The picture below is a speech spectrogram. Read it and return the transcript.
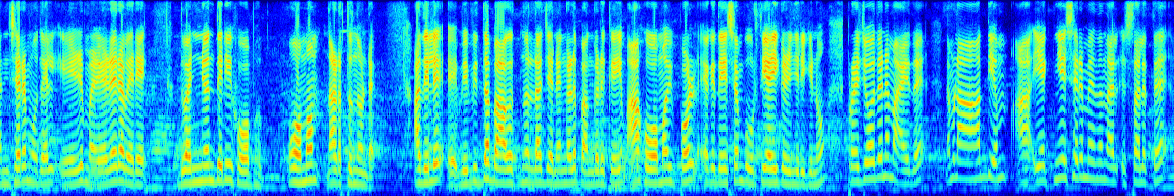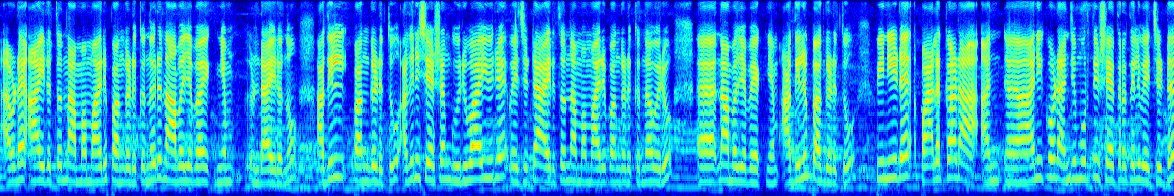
അഞ്ചര മുതൽ ഏഴ് ഏഴര വരെ ധ്വന്വന്തരി ഹോമം ഹോമം നടത്തുന്നുണ്ട്. അതിൽ വിവിധ ഭാഗത്തു നിന്നുള്ള ജനങ്ങൾ പങ്കെടുക്കുകയും ആ ഹോമം ഇപ്പോൾ ഏകദേശം പൂർത്തിയായി കഴിഞ്ഞിരിക്കുന്നു. പ്രചോദനമായത് നമ്മൾ ആദ്യം യജ്ഞേശ്വരം എന്ന സ്ഥലത്ത് അവിടെ ആയിരത്തൊന്ന് അമ്മമാർ പങ്കെടുക്കുന്ന ഒരു നാമജപ യജ്ഞം ഉണ്ടായിരുന്നു. അതിൽ പങ്കെടുത്തു. അതിനുശേഷം ഗുരുവായൂര് വെച്ചിട്ട് ആയിരത്തൊന്ന് അമ്മമാർ പങ്കെടുക്കുന്ന ഒരു നാമജപയജ്ഞം അതിലും പങ്കെടുത്തു. പിന്നീട് പാലക്കാട് ആനിക്കോട് അഞ്ചുമൂർത്തി ക്ഷേത്രത്തിൽ വെച്ചിട്ട്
